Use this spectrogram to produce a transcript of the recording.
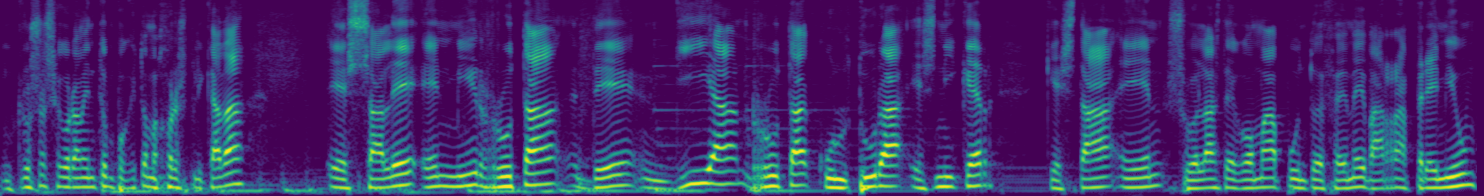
incluso seguramente un poquito mejor explicada, eh, sale en mi ruta de guía, ruta cultura sneaker que está en suelasdegoma.fm barra premium,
